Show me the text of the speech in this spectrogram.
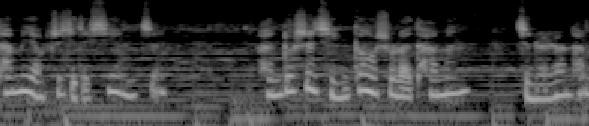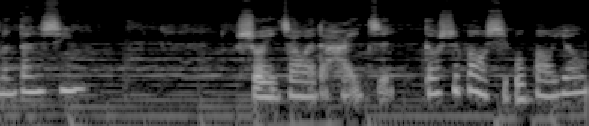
他们有自己的限制，很多事情告诉了他们，只能让他们担心。所以，在外的孩子都是报喜不报忧。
